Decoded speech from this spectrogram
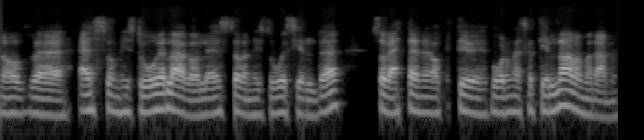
når eh, jeg som historielærer leser en historisk kilde, så vet jeg nøyaktig hvordan jeg skal tilnærme meg den.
